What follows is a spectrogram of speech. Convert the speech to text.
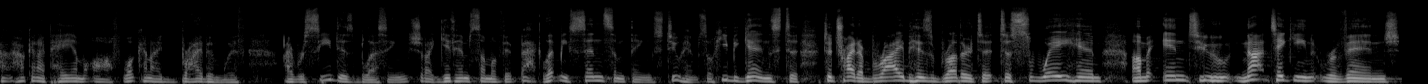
how, how can I pay him off? What can I bribe him with? I received his blessing. Should I give him some of it back? Let me send some things to him. So he begins to, to try to bribe his brother to, to sway him um, into not taking revenge,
